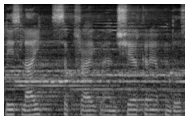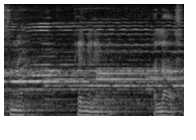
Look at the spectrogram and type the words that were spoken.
Please like, subscribe and share करें अपने दोस्तों में। फिर मिलेंगे। अल्लाह हाफ़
